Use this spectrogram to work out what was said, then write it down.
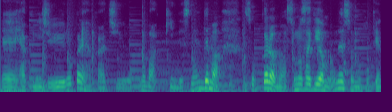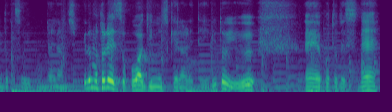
えー、120ユーロから180ユーロの罰金ですね。で、まあ、そこから、まあ、その先はもうね、その保険とかそういう問題なんでしょうけども、とりあえずそこは義務付けられているという、えー、ことですね。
